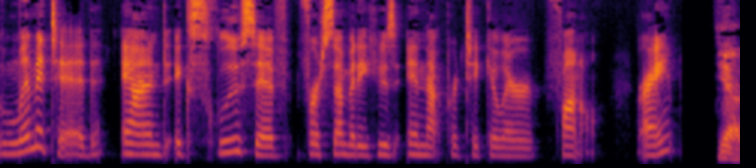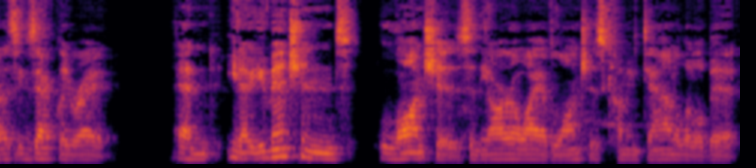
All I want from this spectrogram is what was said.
limited and exclusive for somebody who's in that particular funnel, right? Yeah, that's exactly right. And, you know, you mentioned launches and the ROI of launches coming down a little bit.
